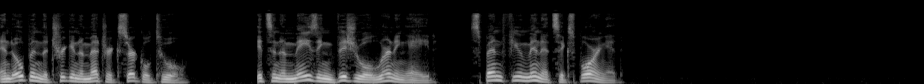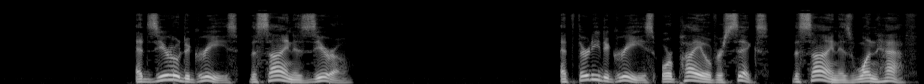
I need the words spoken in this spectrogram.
and open the trigonometric circle tool. It's an amazing visual learning aid. Spend a few minutes exploring it. At 0 degrees, the sine is 0. At 30 degrees or pi over 6, the sine is 1 half.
